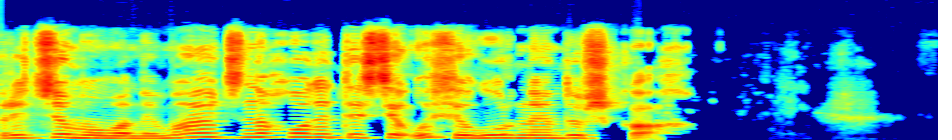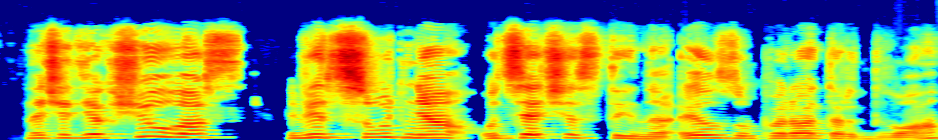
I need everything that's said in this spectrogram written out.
При цьому вони мають знаходитися у фігурних дужках. Значить, якщо у вас відсутня оця частина else оператор 2,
